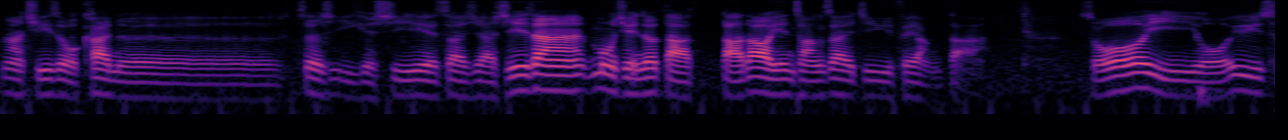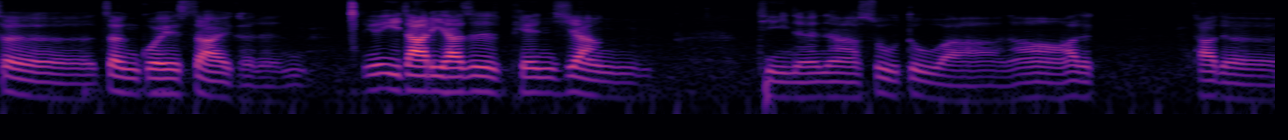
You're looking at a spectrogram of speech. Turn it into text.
那其实我看了这是一个系列赛下，其实他目前都打打到延长赛，几率非常大。所以我预测正规赛可能，因为意大利它是偏向体能啊、速度啊，然后它的它的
